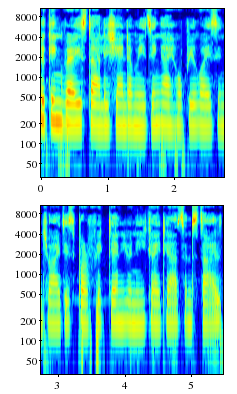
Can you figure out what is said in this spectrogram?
looking very stylish and amazing. I hope you guys enjoy these perfect and unique ideas and styles.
